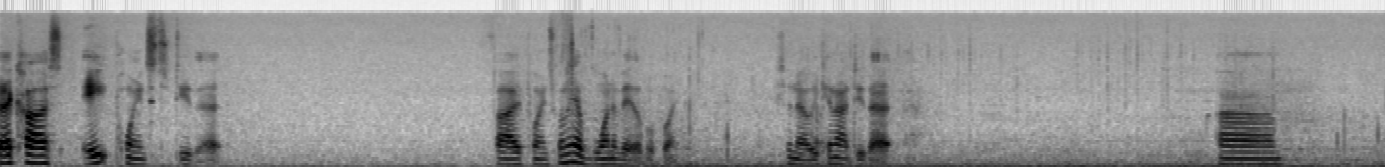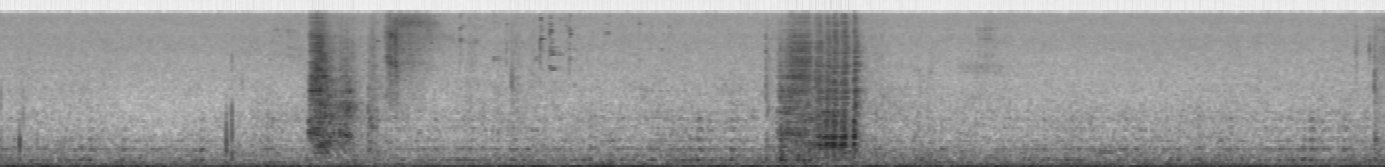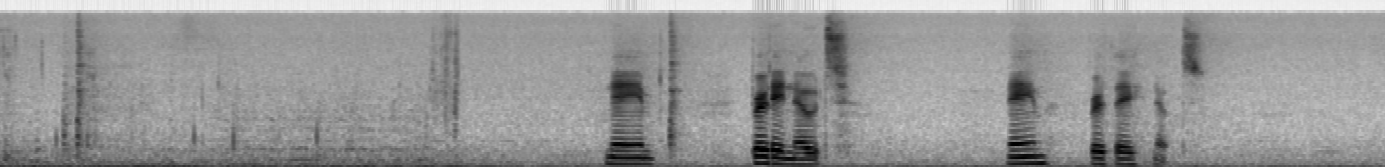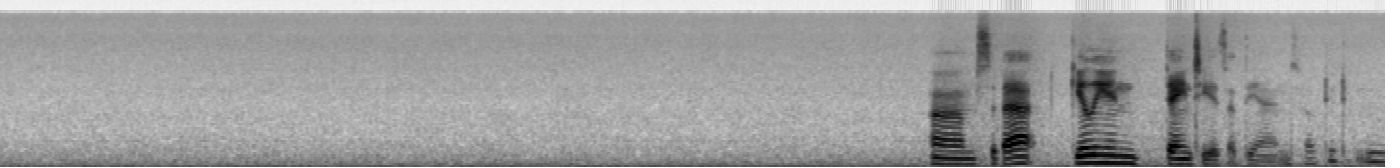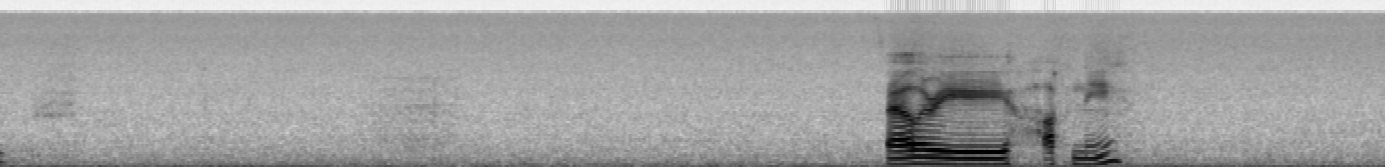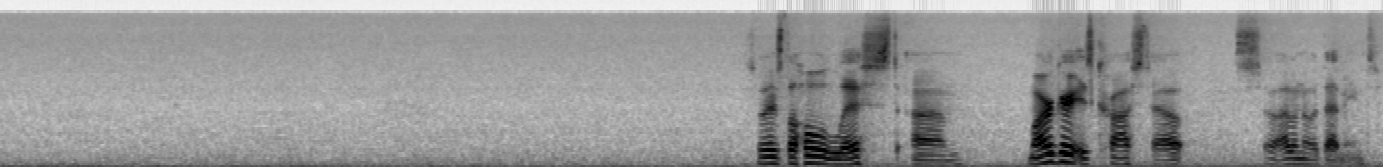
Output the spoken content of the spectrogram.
That costs eight points to do that. Five points. We only have one available point. So no, we cannot do that. Um, name, birthday notes. Name, birthday notes. Um, Sabat Gillian Dainty is at the end. So doo -doo. Valerie Hockney. So there's the whole list. Um, Margaret is crossed out, so I don't know what that means.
